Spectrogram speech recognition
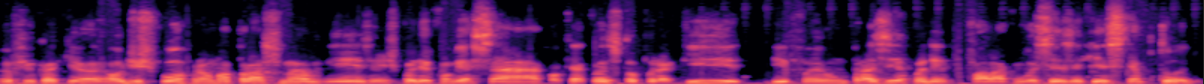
eu fico aqui ao dispor para uma próxima vez a gente poder conversar. Qualquer coisa estou por aqui e foi um prazer poder falar com vocês aqui esse tempo todo.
